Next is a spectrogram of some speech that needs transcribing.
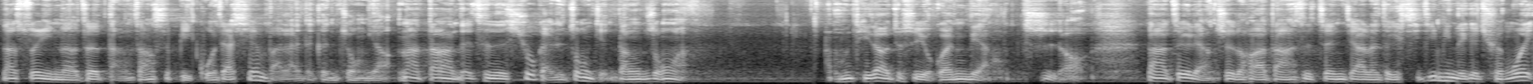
那所以呢，这党章是比国家宪法来的更重要。那当然，在这修改的重点当中啊。我们提到就是有关两制哦，那这个两制的话，当然是增加了这个习近平的一个权威，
